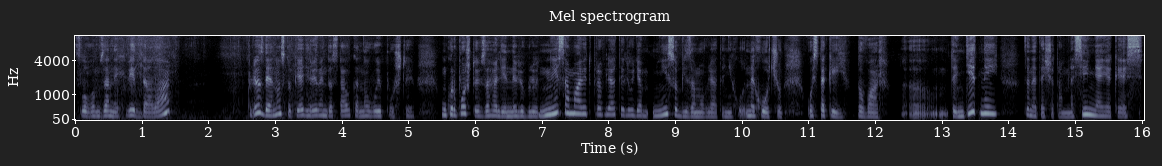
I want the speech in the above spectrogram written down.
словом за них віддала. Плюс 95 гривень доставка новою поштою. Укрпоштою взагалі не люблю ні сама відправляти людям, ні собі замовляти не хочу. Ось такий товар е, тендітний, це не те, що там насіння якесь.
